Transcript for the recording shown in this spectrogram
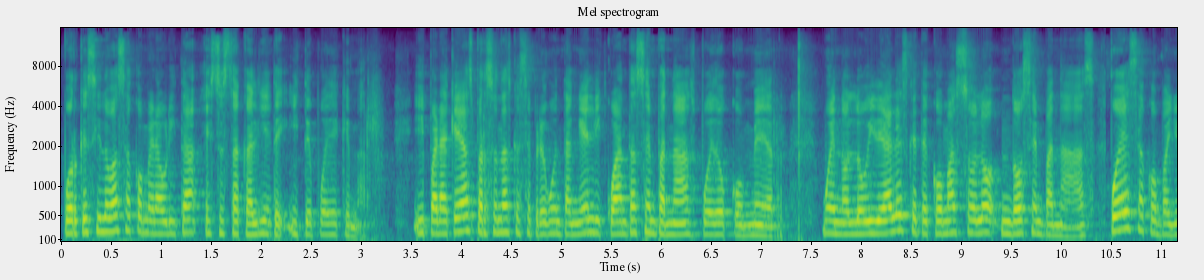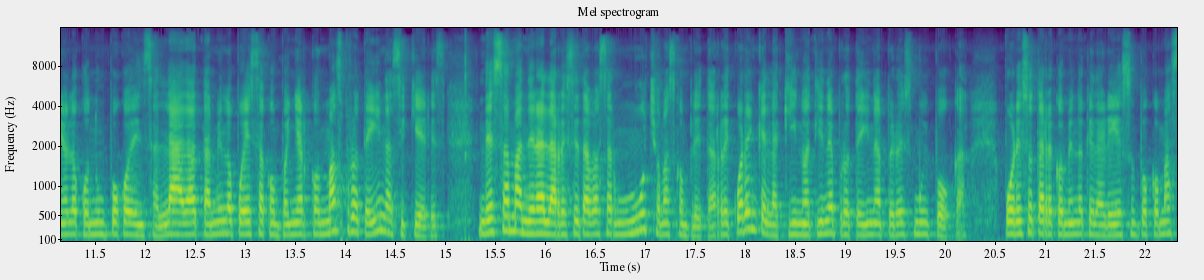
porque si lo vas a comer ahorita, esto está caliente y te puede quemar. Y para aquellas personas que se preguntan, Eli, ¿cuántas empanadas puedo comer? Bueno, lo ideal es que te comas solo dos empanadas. Puedes acompañarlo con un poco de ensalada, también lo puedes acompañar con más proteína si quieres. De esa manera la receta va a ser mucho más completa. Recuerden que la quinoa tiene proteína, pero es muy poca. Por eso te recomiendo que la agregues un poco más.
